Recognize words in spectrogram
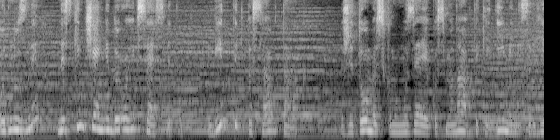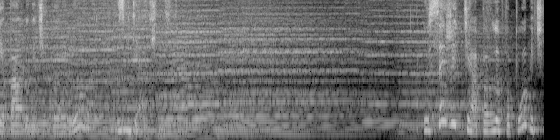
Одну з них Нескінченні дороги Всесвіту він підписав так: Житомирському музею космонавтики імені Сергія Павловича Корольова з вдячністю. Усе життя Павло Попович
